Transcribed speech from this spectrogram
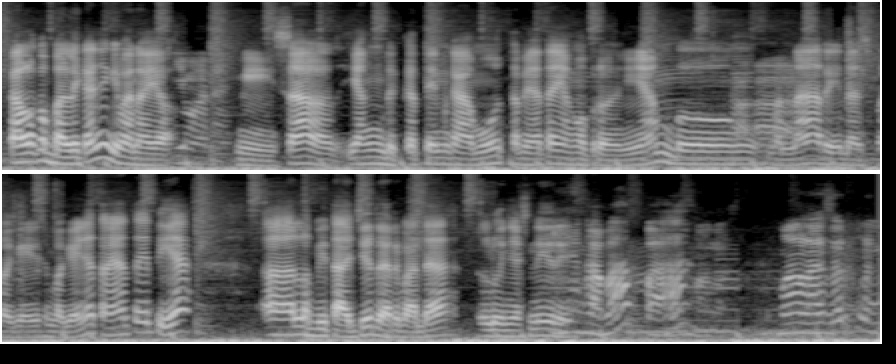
kalau kebalikannya gimana yo gimana? misal yang deketin kamu ternyata yang ngobrolnya nyambung Ah. menarik dan sebagainya sebagainya ternyata itu ya eh, lebih tajir daripada elunya sendiri Ya nggak apa-apa. Malah seneng.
